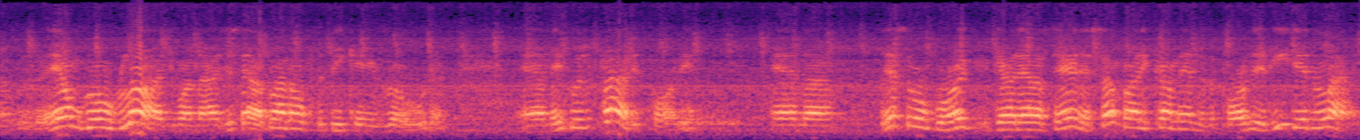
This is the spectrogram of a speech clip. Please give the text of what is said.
uh, Elm Grove Lodge one night, just out right off the Bee Cave Road. And, and it was a private party. And uh, this old boy got out there, and somebody come into the party that he didn't like.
